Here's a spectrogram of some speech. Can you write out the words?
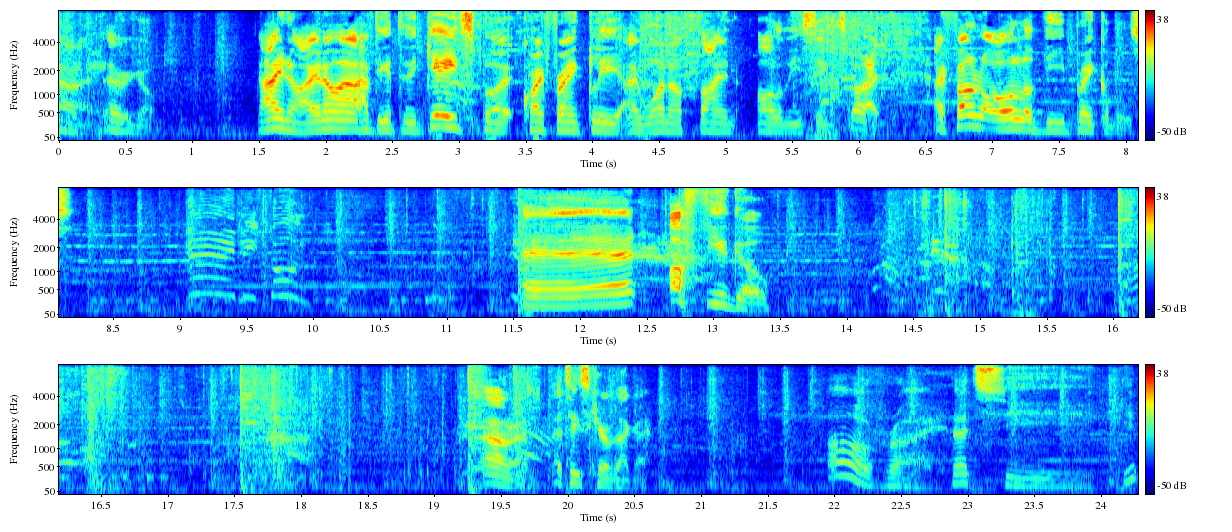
Alright, there we go. I know, I know I have to get to the gates, but quite frankly, I want to find all of these things. Alright, I found all of the breakables. And off you go. Alright, that takes care of that guy. Alright, let's see. Yep.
